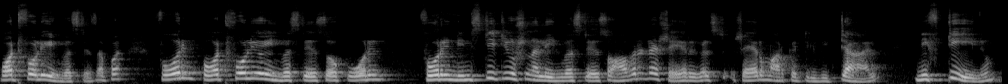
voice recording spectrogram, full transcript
പോർട്ട്ഫോളിയോ ഇൻവെസ്റ്റേഴ്സ് അപ്പോൾ ഫോറിൻ പോർട്ട്ഫോളിയോ ഇൻവെസ്റ്റേഴ്സോ ഫോറിൻ ഫോറിൻ ഇൻസ്റ്റിറ്റ്യൂഷണൽ ഇൻവെസ്റ്റേഴ്സോ അവരുടെ ഷെയറുകൾ ഷെയർ മാർക്കറ്റിൽ വിറ്റാൽ നിഫ്റ്റിയിലും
